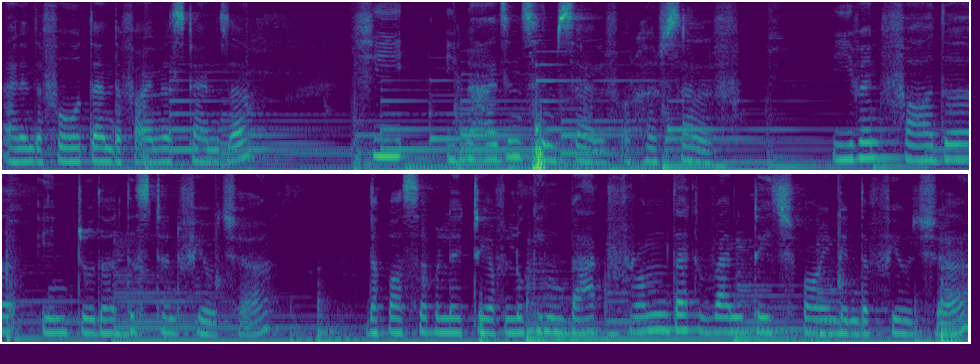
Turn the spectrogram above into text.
And in the fourth and the final stanza, he imagines himself or herself even farther into the distant future, the possibility of looking back from that vantage point in the future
